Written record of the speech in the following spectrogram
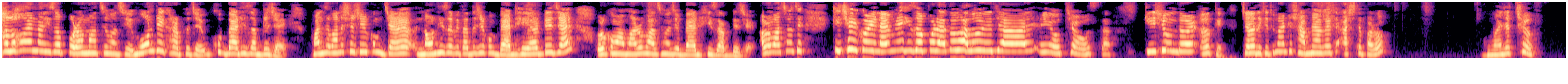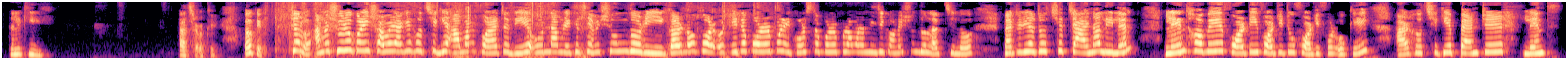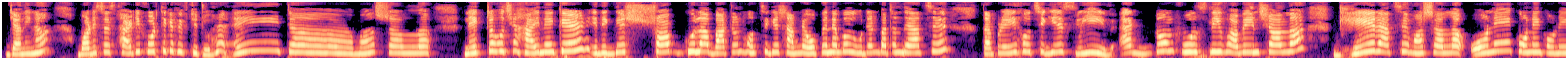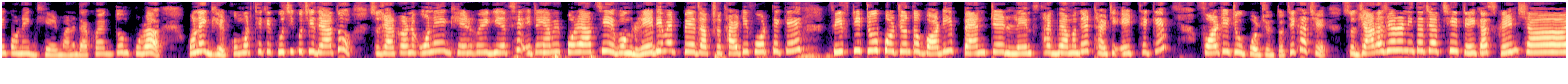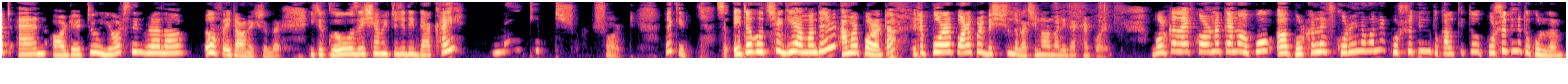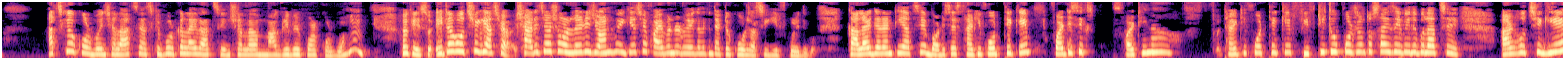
ভালো হয় না হিসাব পড়া মাঝে মাঝে, মনটাই খারাপ হয়ে যায়, খুব ব্যাড হিসাব ডে যায়। মাঝে মানুষের যেরকম যারা নন হিসাবে তাদের যেরকম ব্যাড হেয়ার ডে যায়, ওরকম আমারও মাঝে মাঝে ব্যাড হিসাব ডে যায়। আবার মাঝে মাঝে কিছুই করি না, এমনি হিসাব পড়ে এত ভালো হয়ে যায়, এই হচ্ছে অবস্থা। কি সুন্দর। ওকে চলো দেখি, তুমি একটু সামনে আগাতে আসতে পারো। ঘুমায় যাচ্ছ? তাহলে কি? আচ্ছা ওকে ওকে চলো, আমরা শুরু করি। সবার আগে হচ্ছে গিয়ে আমার পড়াটা দিয়ে ওর নাম রেখেছি আমি সুন্দরী। কারণ ও এটা পড়ার পর, এই কোর্সটা পড়ার পর আমার নিজেকে অনেক সুন্দর লাগছিল। ম্যাটেরিয়ালটা হচ্ছে চায়না লিলেন লেন্থ হবে forty forty two forty four okay আর হচ্ছে গিয়ে প্যান্টের লেন্থ জানি না বডি সাইজ থার্টি ফোর থেকে ফিফটি টু হ্যাঁ? এইটা মাশাল্লাহ নেকটা হচ্ছে হাই নেকের এদিক দিয়ে সবগুলা বাটন হচ্ছে গিয়ে সামনে ওপেনেবল উডেন বাটন দেওয়া আছে। তারপরে এই হচ্ছে গিয়ে স্লিভ একদম ফুল স্লিভ হবে ইনশাল্লাহ ঘের আছে মাশাল্লাহ অনেক অনেক অনেক অনেক ঘের মানে দেখো একদম পুরা অনেক ঘের। কোমর থেকে কুচি কুচি দেয়া তো? সো যার কারণে অনেক ঘের হয়ে গিয়েছে। এটাই আমি পরে আছি এবং রেডিমেড পেয়ে যাচ্ছ। থার্টি ফোর থেকে ফিফটি টু পর্যন্ত বডি প্যান্টের লেন্থ থাকবে আমাদের। থার্টি এইট থেকে ফর্টি টু পর্যন্ত, ঠিক আছে? সো যারা যারা নিতে চাচ্ছি take a screenshot and order to your Cinderella ওফ এটা অনেক সুন্দর। একটু ক্লোজ এসে আমি একটু যদি দেখাই শর্ট ওকে সো এটা হচ্ছে গিয়ে আমাদের, আমার পড়াটা। এটা পড়ার পরে পরে বেশি সুন্দর লাগছে নর্মালি দেখার পরে। বোরকা লাইফ করো না কেন আপু? বোরকা লাইফ করে না মানে? পরশু দিন তো, কালকে তো পরশু দিনে তো করলাম। আজকেও করব, ইনশাল্লাহ। আছে, আজকে বোরকা লাইভ আছে, ইনশাল্লাহ মাগরিবের পর করব, হুম? ওকে সো এটা হচ্ছে কি আচ্ছা সাড়ে চারশো অলরেডি জয়েন হয়ে গিয়েছে ফাইভ হান্ড্রেড হয়ে গেলে কিন্তু একটা কোর্স আছে গিফট করে দিব। কালার গ্যারান্টি আছে বডি সাইজ থার্টি ফোর থেকে ফর্টি সিক্স ফর্টি না থার্টি ফোর থেকে ফিফটি টু পর্যন্ত সাইজ অ্যাভেলেবল আছে। আর হচ্ছে গিয়ে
